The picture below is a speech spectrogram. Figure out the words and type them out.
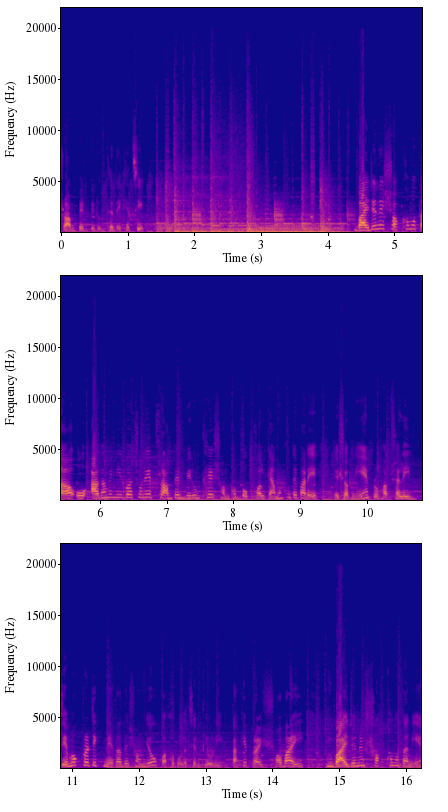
ট্রাম্পের বিরুদ্ধে দেখেছি। বাইডেনের সক্ষমতা ও আগামী নির্বাচনে ট্রাম্পের বিরুদ্ধে সম্ভাব্য ফল কেমন হতে পারে, এসব নিয়ে প্রভাবশালী ডেমোক্রেটিক নেতাদের সঙ্গেও কথা বলেছেন ক্লুনি। তাকে প্রায় সবাই বাইডেনের সক্ষমতা নিয়ে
